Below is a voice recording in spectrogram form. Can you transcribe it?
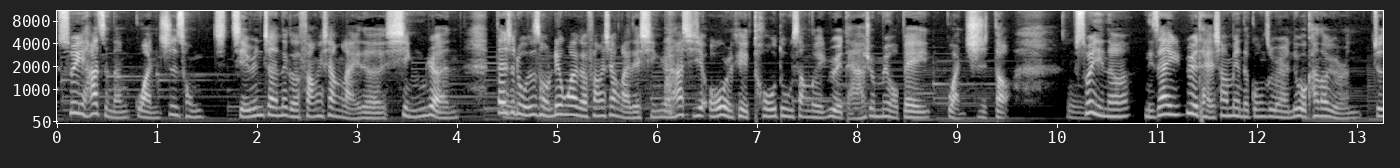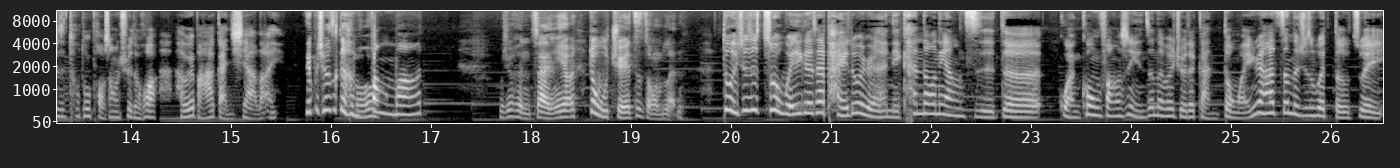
所以它只能管制从捷运站那个方向来的行人。但是如果是从另外一个方向来的行人，他其实偶尔可以偷渡上那个月台，他就没有被管制到。所以呢，你在月台上面的工作人员，如果看到有人就是偷偷跑上去的话，还会把他赶下来。你不觉得这个很棒吗？哦、我觉得很赞，要杜绝这种人。对，就是作为一个在排队的人，你看到那样子的管控方式，你真的会觉得感动哎，因为他真的就是会得罪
